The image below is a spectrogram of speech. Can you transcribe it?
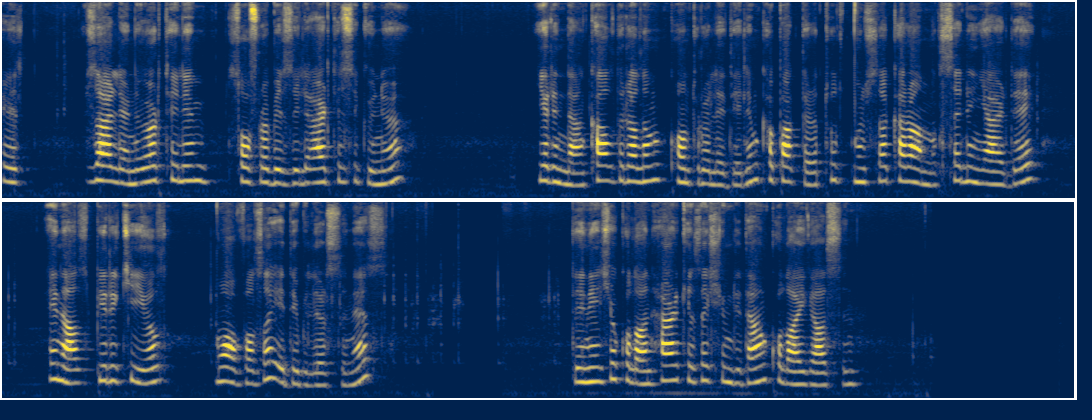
Evet, üzerlerini örtelim. Sofra beziyle ertesi günü yerinden kaldıralım, kontrol edelim. Kapakları tutmuşsa karanlık serin yerde en az 1-2 yıl muhafaza edebilirsiniz. Deneyecek olan herkese şimdiden kolay gelsin.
